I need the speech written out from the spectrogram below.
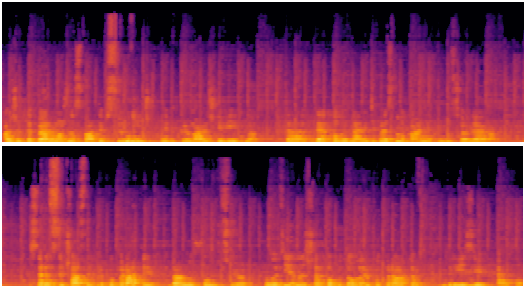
адже тепер можна спати всю ніч, не відкриваючи вікна, та деколи навіть без вмикання кондиціонера. Серед сучасних рекуператорів дану функцію володіє лише побутовий рекуператор Breezy Eco.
